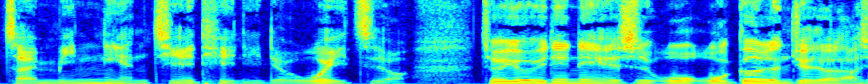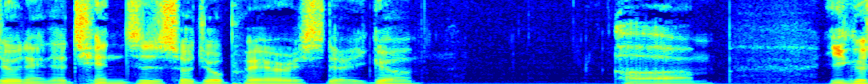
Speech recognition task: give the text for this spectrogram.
在明年接替你的位置哦。就有一点点也是我我个人觉得老是有点在牵制 Sergio Perez 的一个呃一个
